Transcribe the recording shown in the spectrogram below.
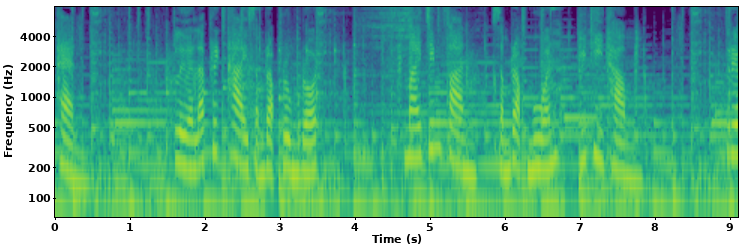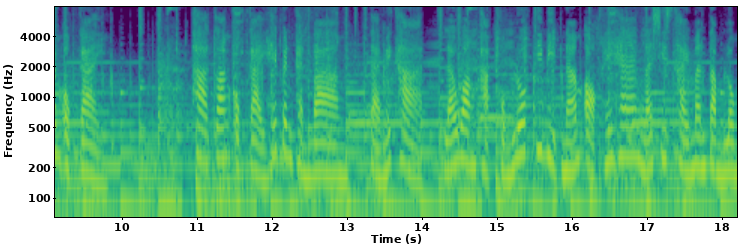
แผ่น เกลือและพริกไทยสำหรับปรุงรส ไม้จิ้มฟันสำหรับม้วน วิธีทำ เตรียมอกไก่ ผ่ากลางอกไก่ให้เป็นแผ่นบาง แต่ไม่ขาด แล้ววางผักขมลวกที่บีบน้ำออกให้แห้ง และชีสไขมันต่ำลง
